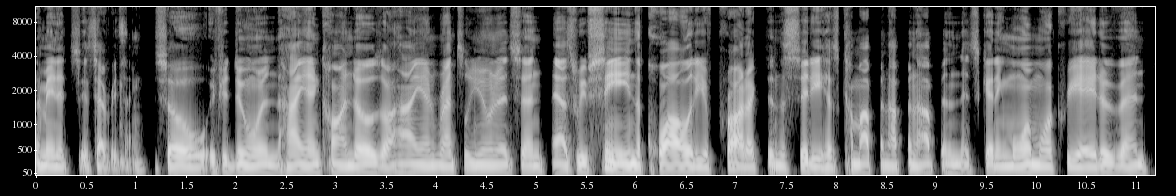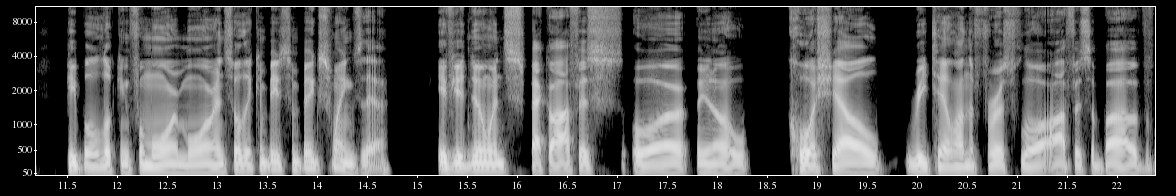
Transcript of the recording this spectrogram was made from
I mean, it's it's everything. So if you're doing high end condos or high end rental units, and as we've seen, the quality of product in the city has come up and up and up, and it's getting more and more creative, and people looking for more and more, and so there can be some big swings there. If you're doing spec office or you know core shell retail on the first floor, office above.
